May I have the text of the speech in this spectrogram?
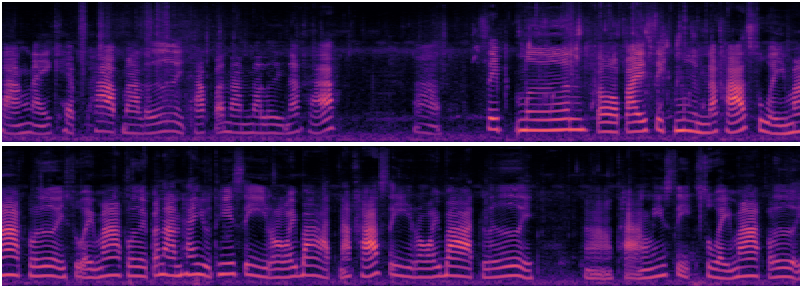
ทางไหนแคปภาพมาเลยทักป้านันมาเลยนะคะอ่าสิบหมื่นต่อไปสิบหมื่นนะคะ สวยมากเลย สวยมากเลยป้านันให้อยู่ที่400บาทนะคะ400บาทเลยอ่าทางนี้สิสวยมากเลย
